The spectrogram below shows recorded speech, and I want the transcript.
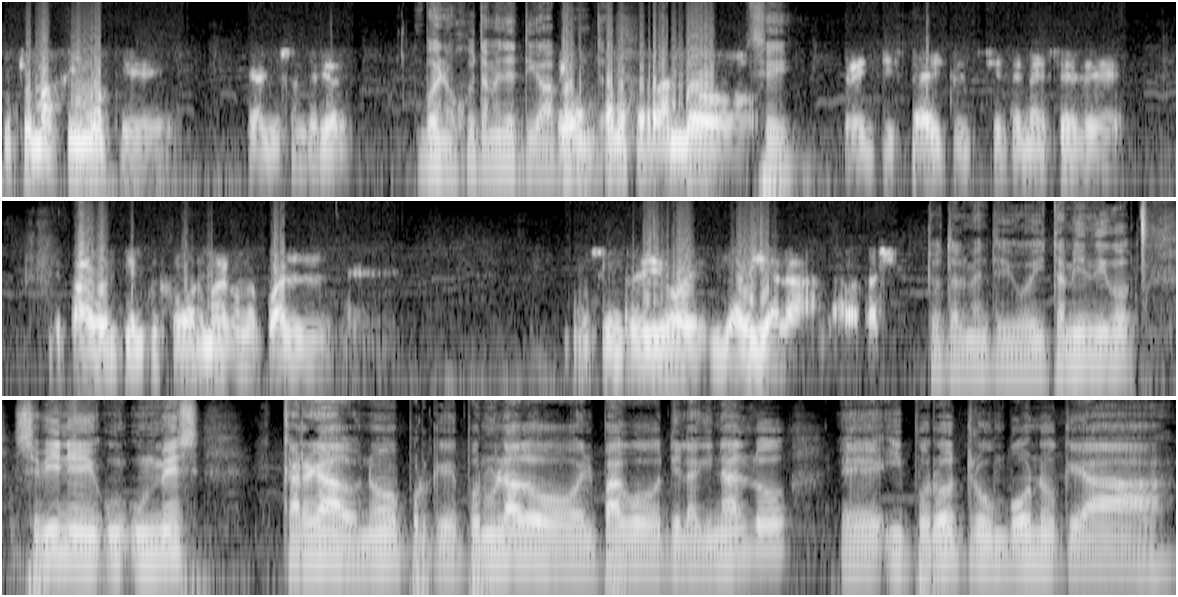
mucho más finos que, años anteriores. Bueno, justamente te iba a preguntar. estamos cerrando 36, 37 meses de, pago en tiempo y forma, con lo cual, eh, como siempre digo, es día a día la batalla. Totalmente, digo. Y también digo, se viene un, mes cargado, ¿no? Porque por un lado el pago del aguinaldo eh, y por otro un bono que ha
